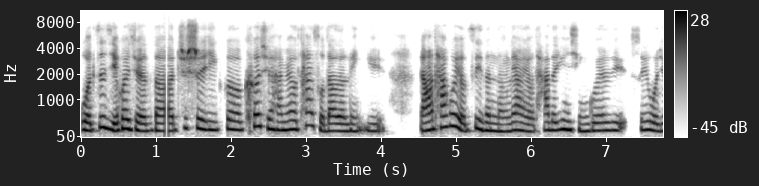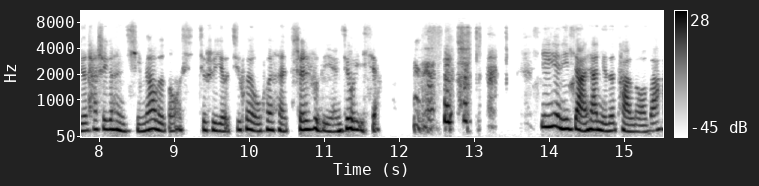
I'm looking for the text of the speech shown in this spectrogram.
我自己会觉得这是一个科学还没有探索到的领域，然后它会有自己的能量，有它的运行规律，所以我觉得它是一个很奇妙的东西。就是有机会我会很深入的研究一下。叶叶，你讲一下你的塔罗吧。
